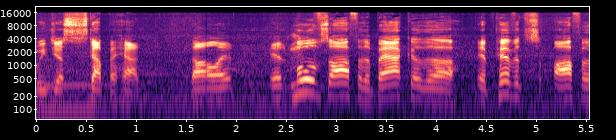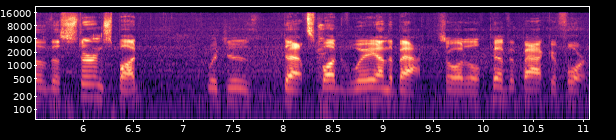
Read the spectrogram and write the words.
we just step ahead. Now it, it moves off of the back of the, it pivots off of the stern spud, which is that spud way on the back. So it'll pivot back and forth.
